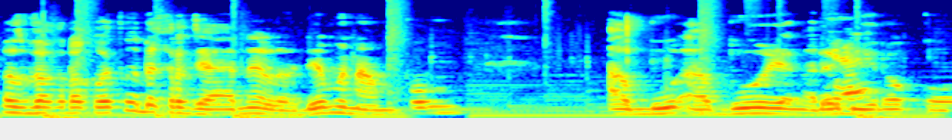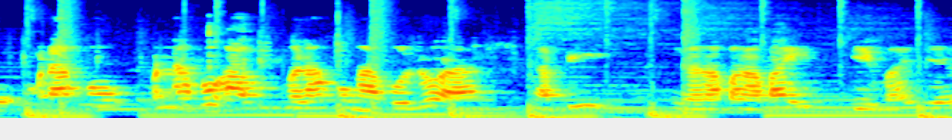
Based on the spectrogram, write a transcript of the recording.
pas bak rokok itu ada kerjaannya loh. Dia menampung abu-abu yang ada Iya. di rokok. Menampung menampung abu, menampung abu doang, tapi nggak ngapa-ngapain, diem aja.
